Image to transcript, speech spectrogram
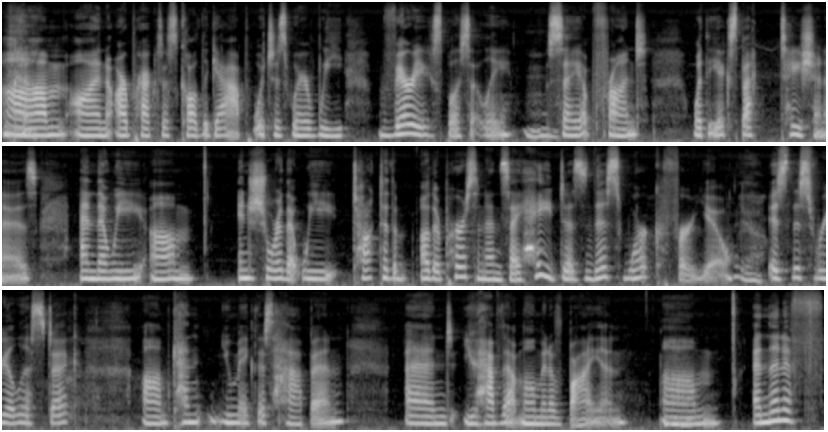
um, on our practice called the Gap, which is where we very explicitly say up front what the expectation is, and then we um, ensure that we talk to the other person and say, "Hey, does this work for you? Yeah. Is this realistic? Um, can you make this happen?" And you have that moment of buy-in. Mm-hmm. Um, and then if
